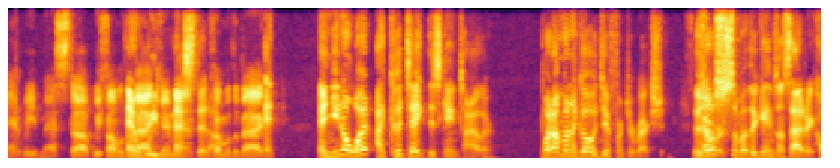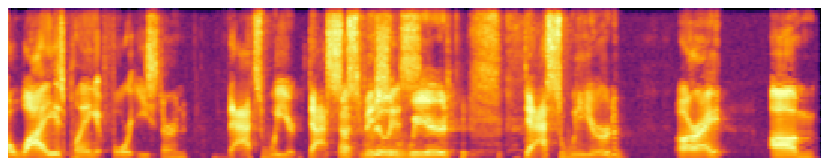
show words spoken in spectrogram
And we messed up. We fumbled the And bag we here, messed man. it We up. fumbled the bag. And- And you know what? I could take this game, Tyler, but I'm going to go a different direction. There's also some other games on Saturday. Hawaii is playing at 4 Eastern. That's weird. That's, suspicious. That's suspicious. really weird. That's weird. All right. Um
